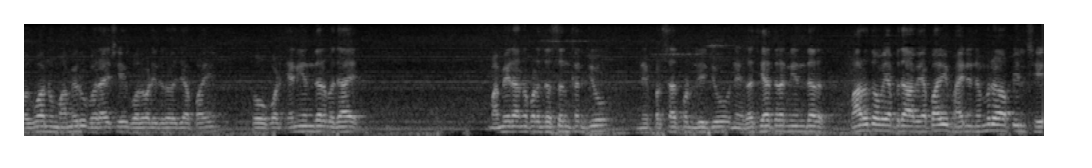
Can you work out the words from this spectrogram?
ભગવાનનું મામેરું ભરાય છે, ગોલવાડી દરવાજા પાસે. તો પણ એની અંદર બધાએ મામેરાનું પણ દર્શન કરજો. ને પ્રસાદ પણ લેજો અને રથયાત્રાની અંદર મારો તો બધા વેપારી ભાઈને નમ્ર અપીલ છે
